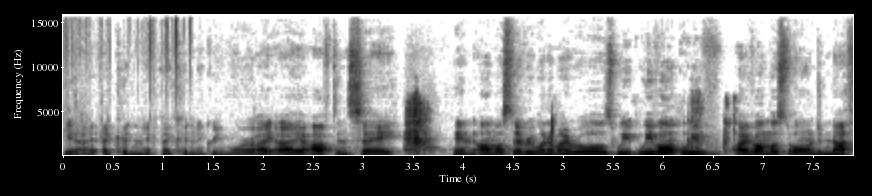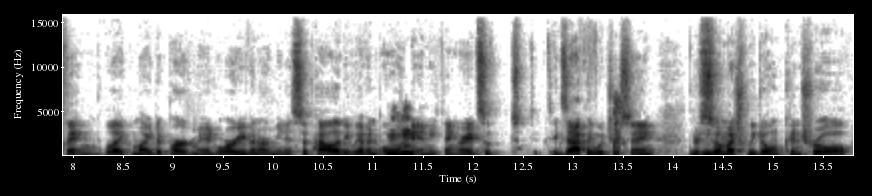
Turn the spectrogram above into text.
Yeah, I, I couldn't I couldn't agree more. I, I often say in almost every one of my roles, we, we've we've I've almost owned nothing like my department or even our municipality. We haven't owned mm-hmm. anything, right? So t- exactly what you're saying. There's mm-hmm. so much we don't control.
